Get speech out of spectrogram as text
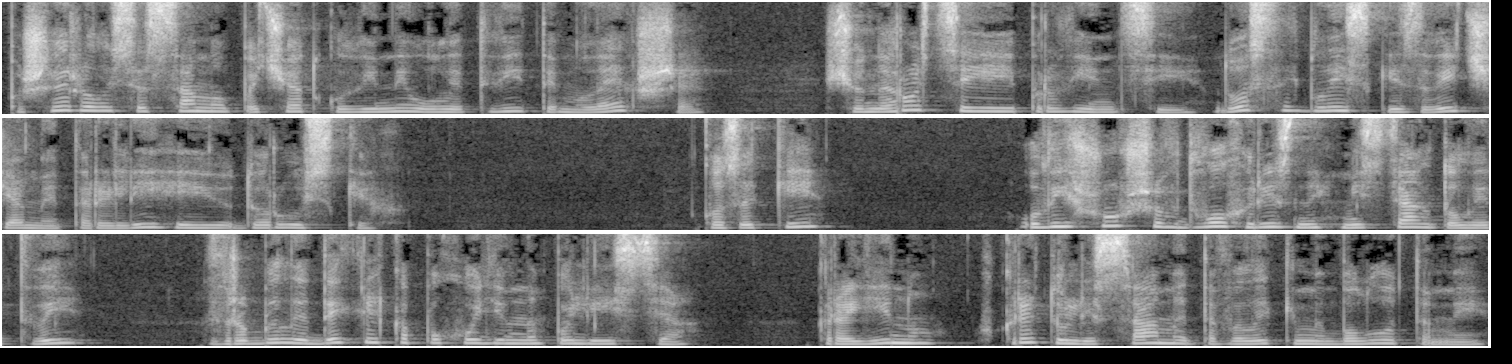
поширилося з самого початку війни у Литві тим легше, що народ цієї провінції досить близький звичаями та релігією до руських. Козаки, увійшовши в двох різних місцях до Литви, зробили декілька походів на Полісся, країну, вкриту лісами та великими болотами,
